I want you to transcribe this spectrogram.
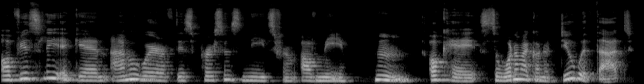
obviously again, I'm aware of this person's needs from of me. Hmm, okay, so what am I gonna do with that?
